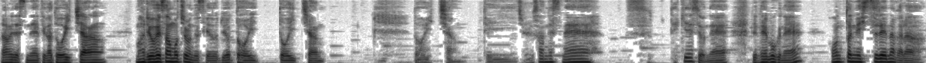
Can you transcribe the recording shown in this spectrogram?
ダメですね。てか、土井ちゃん。まあ、りょうえいさんもちろんですけど、りょ、土井、土井ちゃん。土井ちゃんっていい女優さんですね。素敵ですよね。でね、僕ね、本当に失礼ながら、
